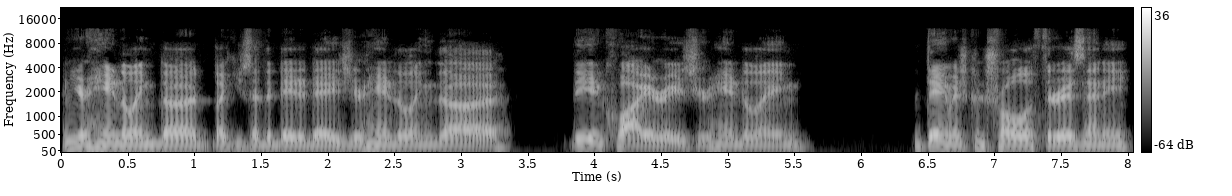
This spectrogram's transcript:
And you're handling the, like you said, the day to days. You're handling the the inquiries. You're handling damage control if there is any,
